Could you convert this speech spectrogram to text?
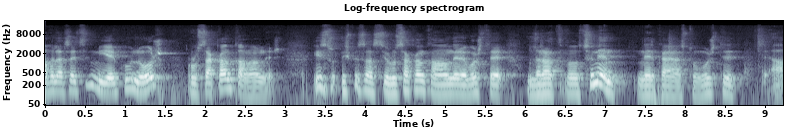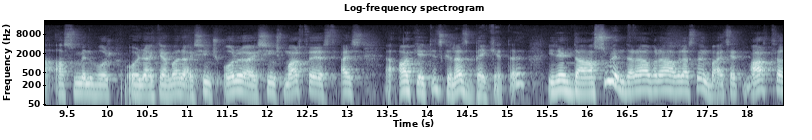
ավելացրեցին մի երկու նոր ռուսական կանոններ Իսկ ինչպես ասի ռուսական կանոնները ոչ թե լրատվություն են ներկայացնում, ոչ թե ասում են, որ օրինակի համար այսինչ օրը, այսինչ մարդը այս ակետից գնաց բեկետը, իրենք դա ասում են, դրա վրա ավելացնում են, բայց այդ մարդը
